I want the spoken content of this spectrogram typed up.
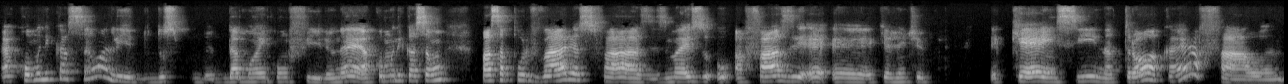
a comunicação ali dos, da mãe com o filho, né? A comunicação passa por várias fases, mas a fase é, é que a gente quer, ensina, troca, é a fala,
